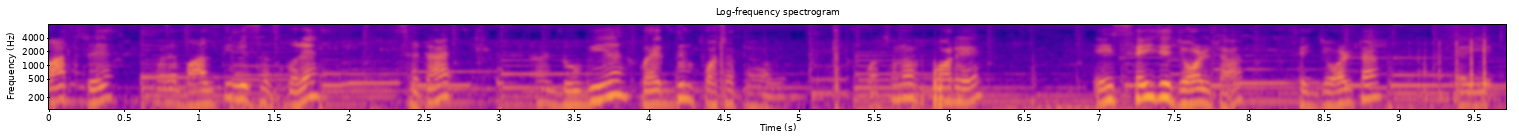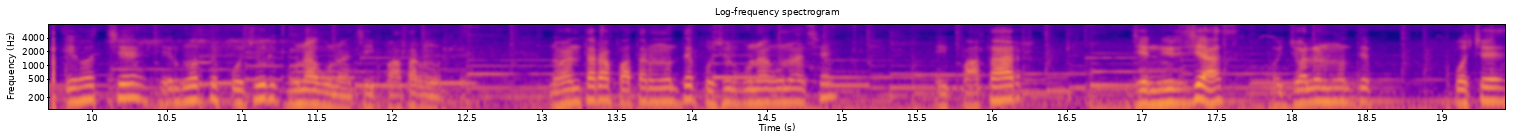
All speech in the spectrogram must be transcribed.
পাত্রে মানে বালতি বিশেষ করে সেটা ডুবিয়ে কয়েকদিন পচাতে হবে। পচানোর পরে এই সেই যে জলটা, সেই জলটা এ হচ্ছে এর মধ্যে প্রচুর গুণাগুণ আছে এই পাতার মধ্যে। নয়নতারা পাতার মধ্যে প্রচুর গুণাগুণ আছে। এই পাতার যে নির্যাস, ওই জলের মধ্যে পচে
